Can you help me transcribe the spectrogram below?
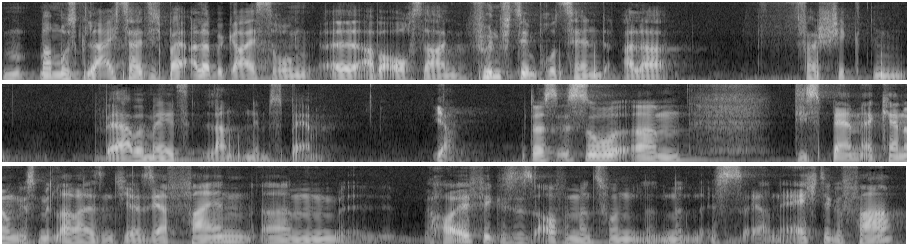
man muss gleichzeitig bei aller Begeisterung äh, aber auch sagen, 15 Prozent aller verschickten Werbemails landen im Spam. Ja, das ist so. Ähm, die Spam-Erkennung ist mittlerweile sind ja sehr fein. Ähm, häufig ist es auch, wenn man es von, ne, ist es eine echte Gefahr.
